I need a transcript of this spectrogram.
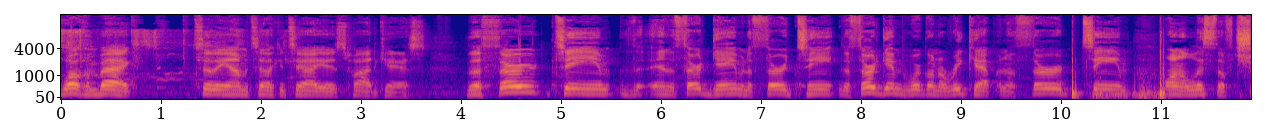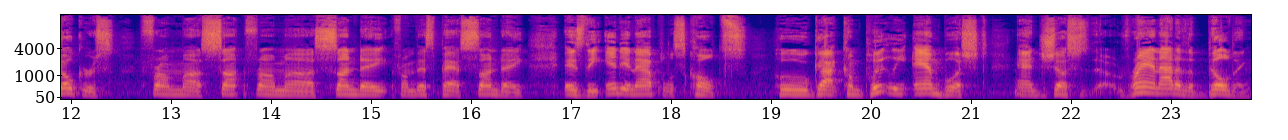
Welcome back to the Amatelica TIS podcast. The third team in the third game and the third team, the third game we're going to recap, and the third team on a list of chokers from uh, from uh, Sunday, from this past Sunday, is the Indianapolis Colts, who got completely ambushed and just ran out of the building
